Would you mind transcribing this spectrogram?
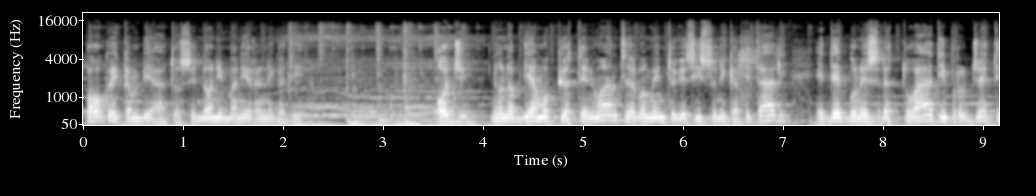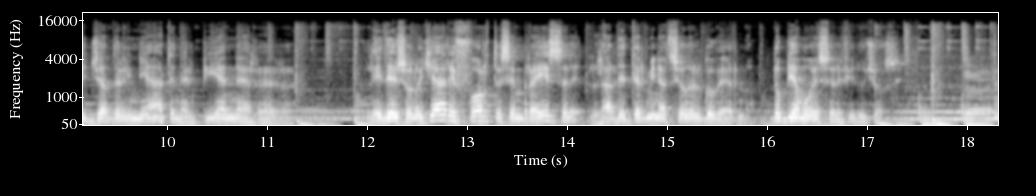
poco è cambiato, se non in maniera negativa. Oggi non abbiamo più attenuanti dal momento che esistono i capitali e debbono essere attuati i progetti già delineati nel PNRR. Le idee sono chiare e forte sembra essere la determinazione del governo. Dobbiamo essere fiduciosi.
